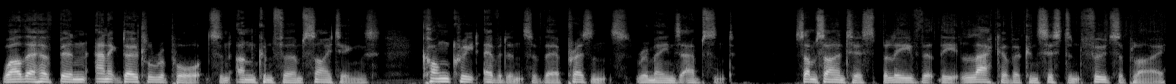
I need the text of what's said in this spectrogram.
While there have been anecdotal reports and unconfirmed sightings, concrete evidence of their presence remains absent. Some scientists believe that the lack of a consistent food supply,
